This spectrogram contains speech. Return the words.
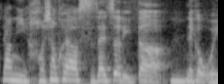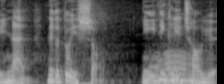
让你好像快要死在这里的那个为难那个对手，你一定可以超越。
